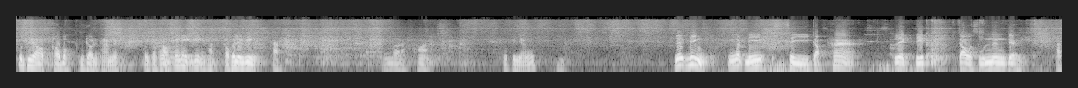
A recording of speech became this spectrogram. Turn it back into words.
คุณเที่ยวเขาบอกคุณเที่ยวได้ถามเลยคนช่างคเขามจะเลขวิ่งครับ เขาเคยเล่นวิ่งครับนี่บ่นะฮ้อนก็เป็นหยังเลขวิ่ง งวดนี้สี่กับห้าเลขติดเก้าศูนย์หนึ่งเดียวครับ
